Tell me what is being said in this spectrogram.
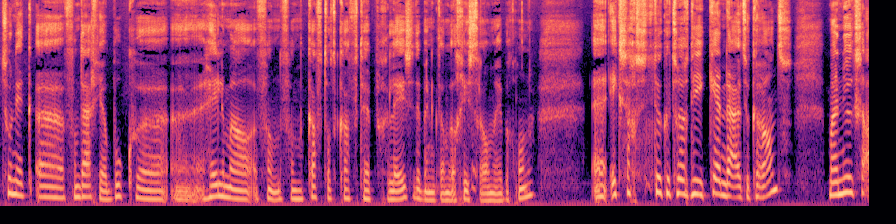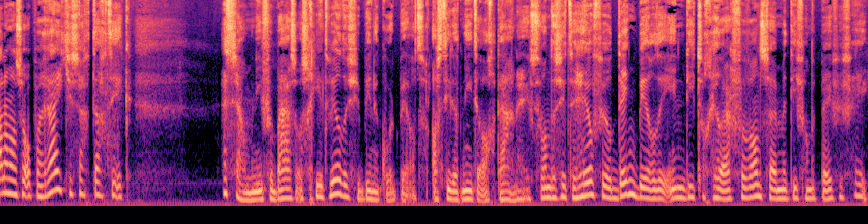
Toen ik eh, vandaag jouw boek eh, helemaal van, van kaf tot kaft heb gelezen... daar ben ik dan wel gisteren al mee begonnen... eh, ik zag stukken terug die ik kende uit de krant. Maar nu ik ze allemaal zo op een rijtje zag, dacht ik... Het zou me niet verbazen als Geert Wilders je binnenkort belt. Als hij dat niet al gedaan heeft. Want er zitten heel veel denkbeelden in... die toch heel erg verwant zijn met die van de PVV.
